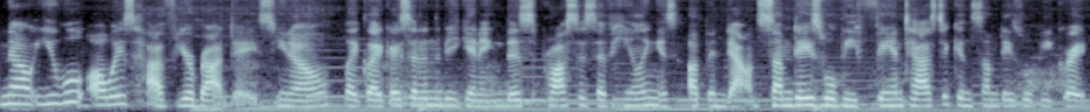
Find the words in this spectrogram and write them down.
Now, you will always have your bad days, you know? Like like I said in the beginning, this process of healing is up and down. Some days will be fantastic and some days will be great.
